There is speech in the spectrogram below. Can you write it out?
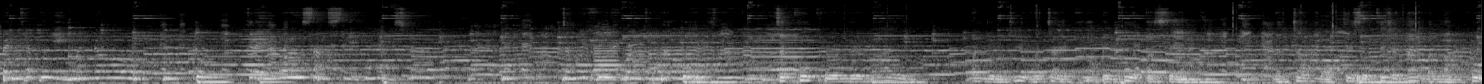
เป็นแค่ผู้หญิงมันนอกเกรงว่าศักดิ์ศรีของหม่อมฉันจะไม่คู่ควรกับเราเลยค่ะจะคู่ควรหรือไม่ มันอยู่ที่หัวใจข้าเป็นผู้ตัดสินและเจ้าเหมาะที่สุดที่จะนั่งบัลลังก์คู่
